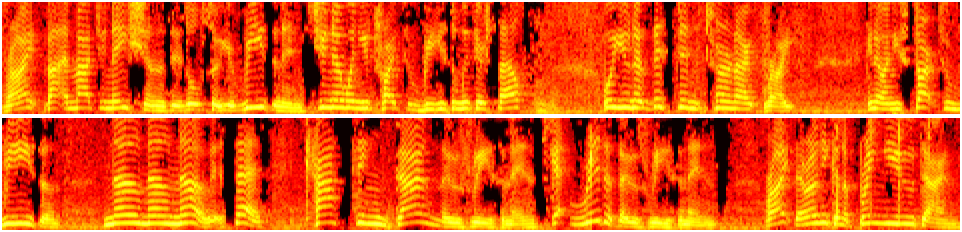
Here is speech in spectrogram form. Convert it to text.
right? That imaginations is also your reasonings. Do you know when you try to reason with yourself? Well, you know, this didn't turn out right. You know, and you start to reason. No, no, no. It says casting down those reasonings. Get rid of those reasonings, right? They're only going to bring you down.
